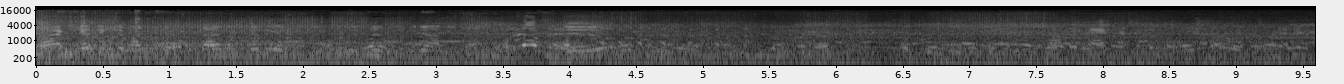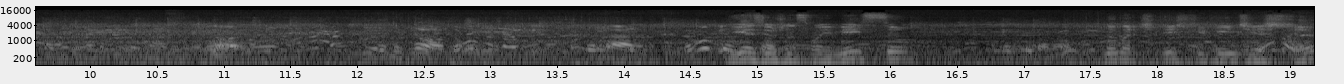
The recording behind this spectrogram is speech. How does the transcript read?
Tak, kiedyś się pan pytałem, kiedy jest z mówię. Jest już na swoim miejscu. Numer 35 jeszcze.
